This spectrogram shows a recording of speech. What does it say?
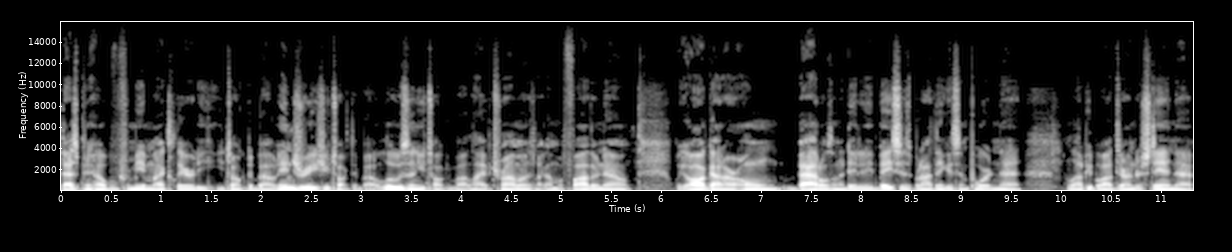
that's been helpful for me in my clarity. You talked about injuries, you talked about losing, you talked about life traumas. Like I'm a father now. We all got our own battles on a day to day basis, but I think it's important that a lot of people out there understand that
